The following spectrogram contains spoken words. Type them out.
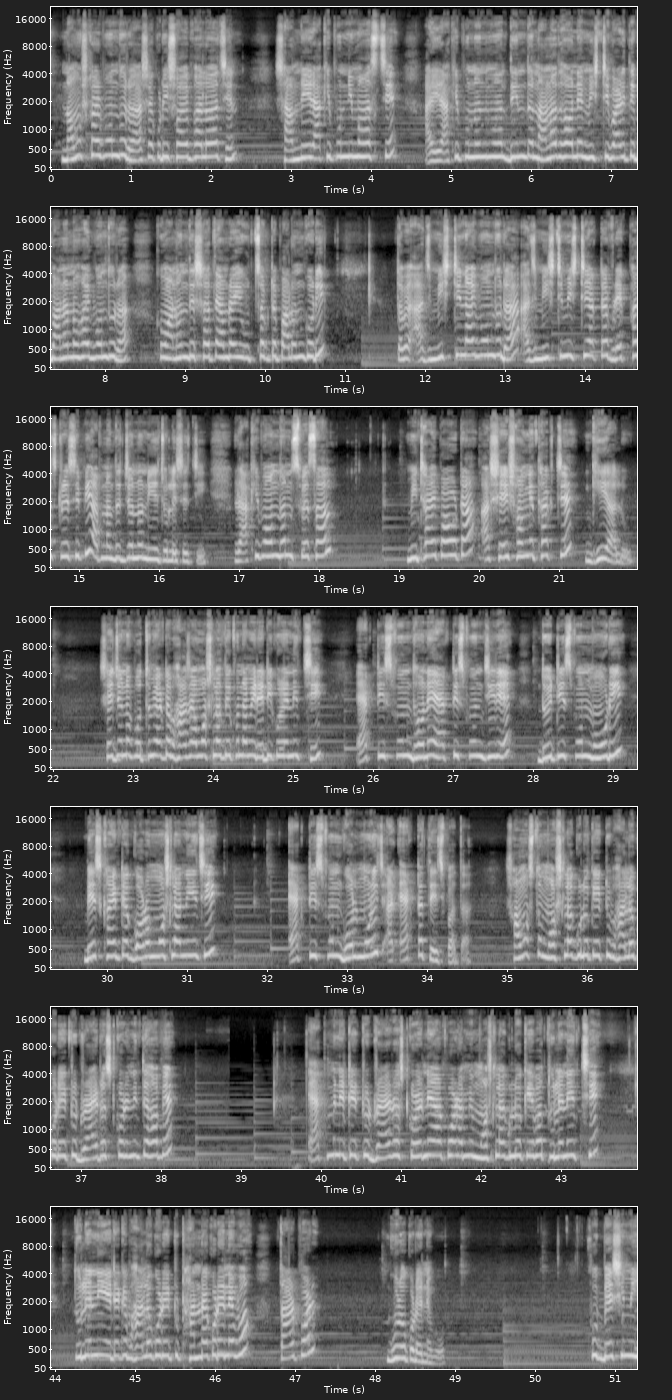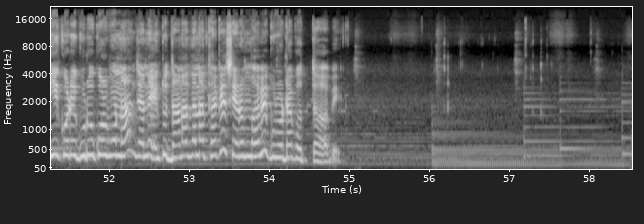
নমস্কার বন্ধুরা, আশা করি সবাই ভালো আছেন। সামনেই রাখি পূর্ণিমা আসছে, আর এই রাখি পূর্ণিমার দিন তো নানা ধরনের মিষ্টি বাড়িতে বানানো হয় বন্ধুরা। খুব আনন্দের সাথে আমরা এই উৎসবটা পালন করি। তবে আজ মিষ্টি নয় বন্ধুরা, আজ মিষ্টি মিষ্টি একটা ব্রেকফাস্ট রেসিপি আপনাদের জন্য নিয়ে চলে এসেছি। রাখি বন্ধন স্পেশাল মিঠাই পাওয়াটা আর সেই সঙ্গে থাকছে ঘি আলু। সেই জন্য প্রথমে একটা ভাজা মশলা দেখুন, আমি রেডি করে নিচ্ছি। এক স্পুন ধনে, এক স্পুন জিরে, দুই স্পুন মৌরি বেশ খানিকটা গরম মশলা নিয়েছি, এক স্পুন গোলমরিচ আর একটা তেজপাতা। সমস্ত মশলাগুলোকে একটু ভালো করে একটু ড্রাই রোস্ট করে নিতে হবে। এক মিনিট একটু ড্রাই রোস্ট করে নেওয়ার পর আমি মশলাগুলোকে এবার তুলে নিচ্ছি। তুলে নিয়ে এটাকে ভালো করে একটু ঠান্ডা করে নেব, তারপর গুঁড়ো করে নেব। খুব বেশি মিহি করে গুঁড়ো করব না, যেন একটু দানা দানা থাকে, সেরমভাবে গুঁড়োটা করতে হবে।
